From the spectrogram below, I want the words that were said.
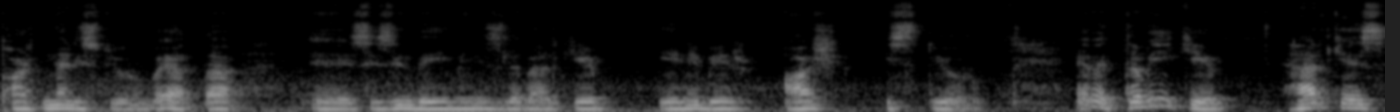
partner istiyorum. Veyahut da e, sizin deyiminizle belki yeni bir aşk istiyorum. Evet tabii ki herkes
